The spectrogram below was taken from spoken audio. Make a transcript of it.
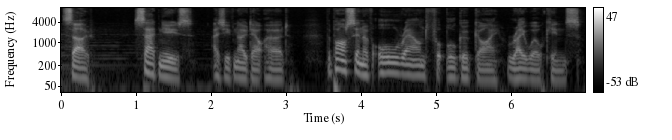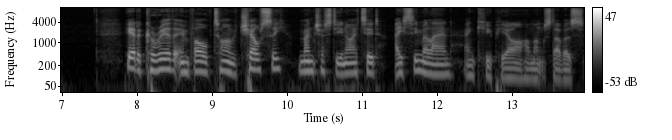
So, sad news, as you've no doubt heard. The passing of all round football good guy, Ray Wilkins. He had a career that involved time with Chelsea, Manchester United, AC Milan, and QPR, amongst others.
